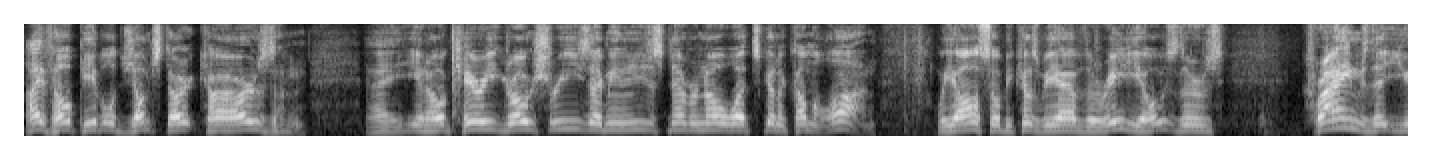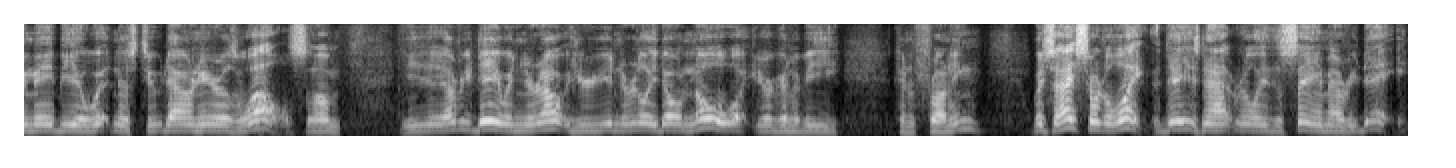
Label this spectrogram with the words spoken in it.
I've helped people jumpstart cars and, uh, you know, carry groceries. I mean, you just never know what's going to come along. We also, because we have the radios, there's crimes that you may be a witness to down here as well. So you, every day when you're out here, you really don't know what you're going to be confronting, which I sort of like. The day is not really the same every day.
